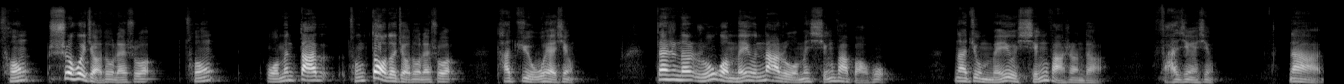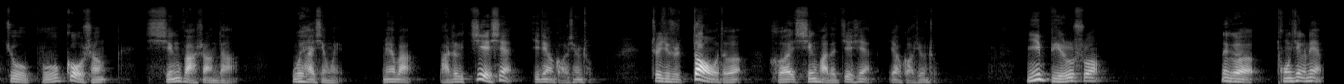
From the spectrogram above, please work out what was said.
从社会角度来说，从我们大从道德角度来说，它具有危害性，但是呢，如果没有纳入我们刑法保护。那就没有刑法上的法益性，那就不构成刑法上的危害行为，明白吧？把这个界限一定要搞清楚，这就是道德和刑法的界限要搞清楚。你比如说，那个同性恋，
